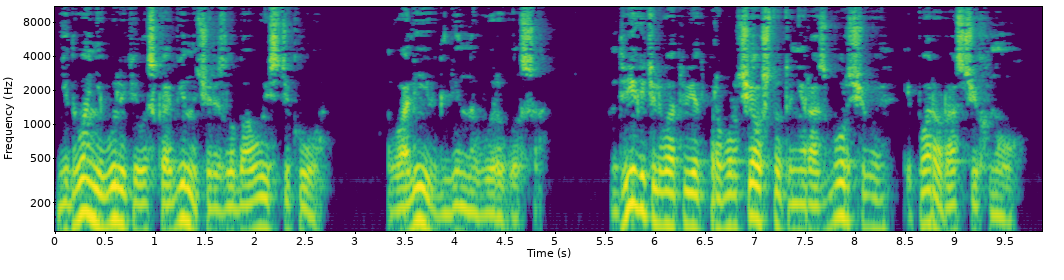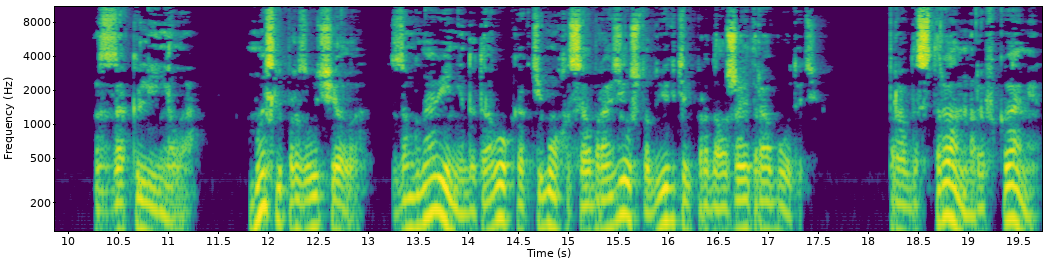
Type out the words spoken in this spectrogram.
едва не вылетел из кабины через лобовое стекло. Валиев длинно выругался. Двигатель в ответ пробурчал что-то неразборчивое и пару раз чихнул. Заклинило. Мысль прозвучала за мгновение до того, как Тимоха сообразил, что двигатель продолжает работать. Правда, странно, рывками.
